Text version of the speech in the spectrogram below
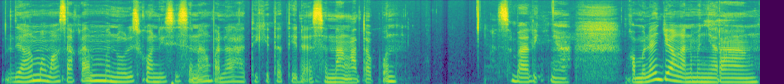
jangan memaksakan menulis kondisi senang padahal hati kita tidak senang ataupun sebaliknya. Kemudian jangan menyerang,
